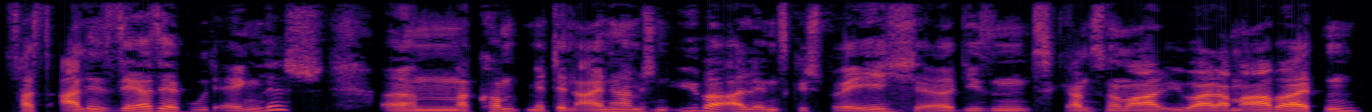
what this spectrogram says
fast alle sehr, sehr gut Englisch. Ähm, man kommt mit den Einheimischen überall ins Gespräch. Äh, die sind ganz normal überall am Arbeiten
